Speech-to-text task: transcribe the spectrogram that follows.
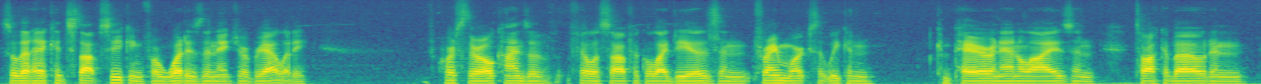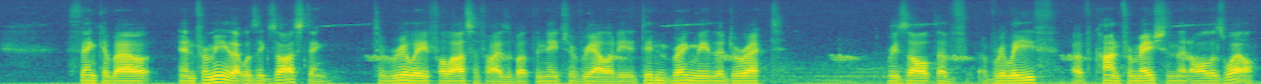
so that I could stop seeking for what is the nature of reality Of course, there are all kinds of philosophical ideas and frameworks that we can compare and analyze and talk about and think about. And for me, that was exhausting to really philosophize about the nature of reality. It didn't bring me the direct result of, of relief, of confirmation that all is well.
